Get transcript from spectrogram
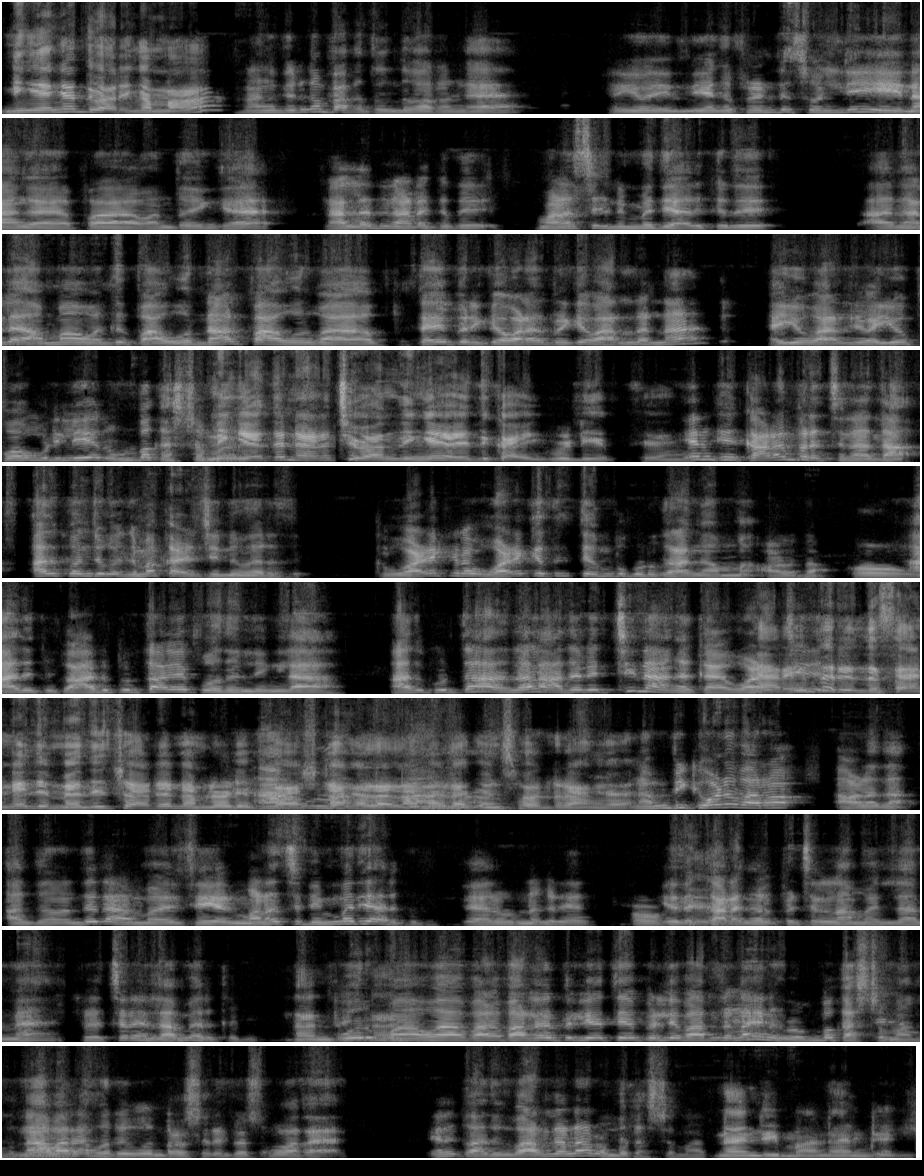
நீங்க எங்க இருந்து வரீங்கம்மா? நாங்க விருகம்பாக்கத்துல இருந்து வரோங்க. ஐயோ எங்க ஃப்ரெண்டு சொல்லி நாங்க வந்தோம் இங்க. நல்லது நடக்குது. மனசுக்கு நிம்மதியா இருக்குது. அதனால அம்மா வந்து பா ஒரு நாள் பா ஒரு தேய்ப்பறிக்க வளர்ப்பறிக்க வரலன்னா ஐயோ வரலையோ ஐயோ போக முடியலையே ரொம்ப கஷ்டமா நீங்க. எதை நினைச்சு வந்தீங்க? எது கைக்கூடி இருக்கு எனக்கு கடன் பிரச்சனை தான். அது கொஞ்சம் கொஞ்சமா கழிச்சுன்னு வருது. உழைக்கிற உழைக்கிறதுக்கு தெம்பு கொடுக்குறாங்க அம்மா. அவ்வளவுதான். அதுக்கு அது கொடுத்தாலே போதும் இல்லைங்களா? அது கொடுத்தா அதனால அதை வச்சு நாங்க நிறைய பேர் இந்த சன்னதி மிதிச்சாலே நம்மளுடைய கஷ்டங்கள் எல்லாம். விலகும்னு சொல்றாங்க. நம்பிக்கையோட வரோம். அவ்வளவுதான். அது வந்து நம்ம மனசு நிம்மதியா இருக்குது. வேற ஒண்ணும் கிடையாது. எது கடன்கள் பிரச்சனை இல்லாம இல்லாம பிரச்சனை இல்லாம இருக்குது. ஒரு. வரலப்பிள்ளையோ தேப்பிள்ளையோ வரலன்னா எனக்கு ரொம்ப கஷ்டமா இருக்கு. நான் வரேன். ஒரு ஒன்றரை வருஷம் ரெண்டு வருஷமா வரேன். எனக்கு அது வரலன்னா ரொம்ப கஷ்டமா இருக்கு. நன்றிம்மா நன்றி.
